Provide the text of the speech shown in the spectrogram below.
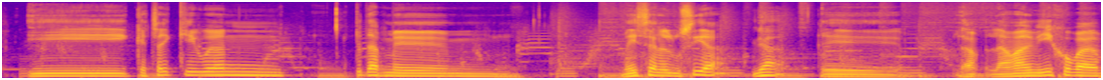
y, ¿cachai que, weón? Puta, me. Me dice la Lucía, Ya. eh, la, la mamá de mi hijo, para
